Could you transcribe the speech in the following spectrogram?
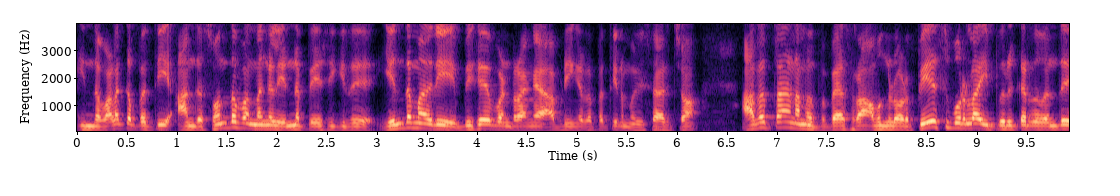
இந்த வழக்கை பற்றி அந்த சொந்த பந்தங்கள் என்ன பேசிக்குது எந்த மாதிரி பிஹேவ் பண்ணுறாங்க அப்படிங்கிறத பற்றி நம்ம விசாரித்தோம் அதைத்தான் நம்ம இப்போ பேசுகிறோம் அவங்களோட பேசுபொருளாக இப்போ இருக்கிறது வந்து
